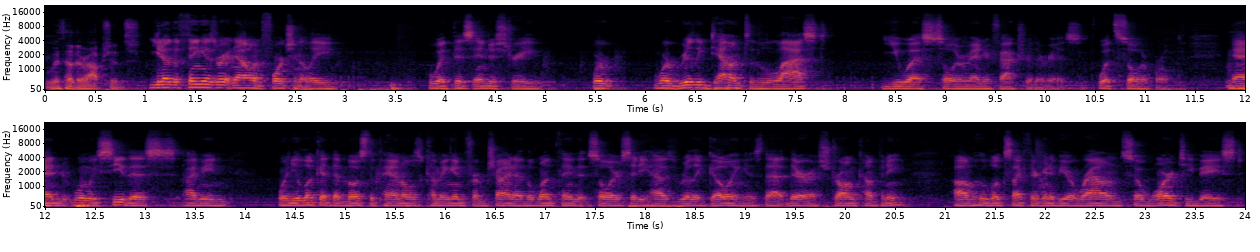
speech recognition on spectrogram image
with other options. You know, the thing is, right now, unfortunately, with this industry, we're we're really down to the last U.S. solar manufacturer there is with Solar World. And when we see this, I mean, when you look at the most of the panels coming in from China, the one thing that Solar City has really going is that they're a strong company um, who looks like they're going to be around. So warranty based,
